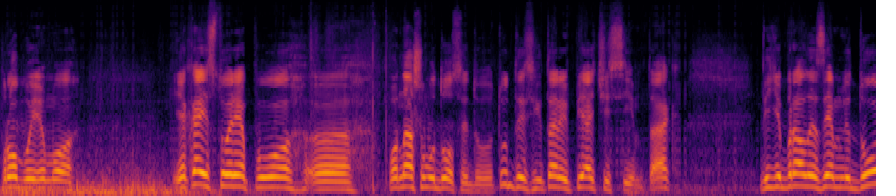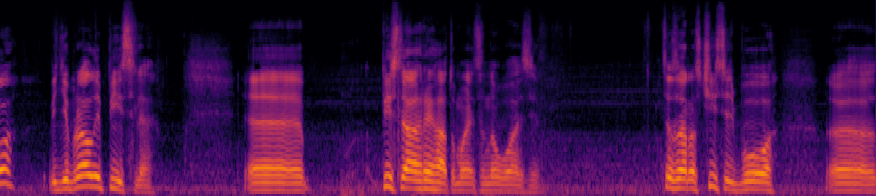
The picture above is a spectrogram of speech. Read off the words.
пробуємо. Яка історія по, е, по нашому досвіду? Тут десь гектарів 5 чи 7. Так? Відібрали землю до, відібрали після. Е, після агрегату мається на увазі. Це зараз чистять, бо е,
